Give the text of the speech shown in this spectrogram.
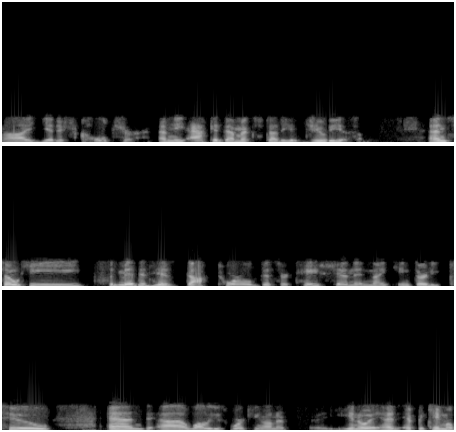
uh, Yiddish culture and the academic study of Judaism. And so he submitted his doctoral dissertation in 1932. And uh, while he was working on it, you know, it, it became a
